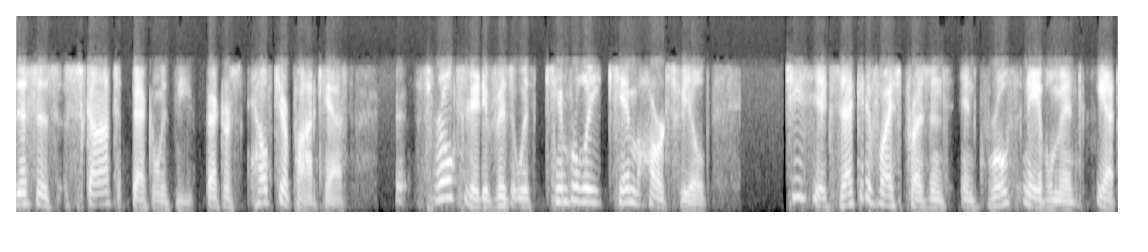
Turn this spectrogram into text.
This is Scott Becker with the Becker's Healthcare Podcast. Thrilled today to visit with Kimberly Kim Hartsfield. She's the Executive Vice President in Growth Enablement at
